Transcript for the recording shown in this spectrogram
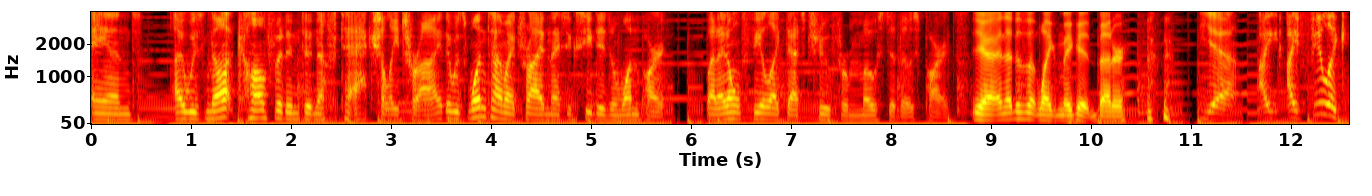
and I was not confident enough to actually try. There was one time I tried and I succeeded in one part, but I don't feel like that's true for most of those parts. Yeah, and that doesn't like make it better. Yeah, I, I feel like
